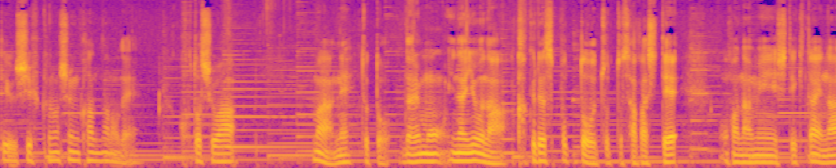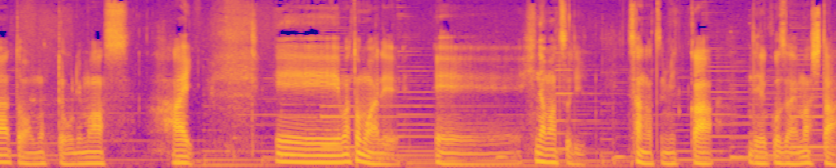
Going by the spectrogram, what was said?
ていう至福の瞬間なので今年はまあねちょっと誰もいないような隠れスポットをちょっと探してお花見していきたいなとは思っております。はい。えー、まともあれ、えー、ひな祭り3月3日でございました。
